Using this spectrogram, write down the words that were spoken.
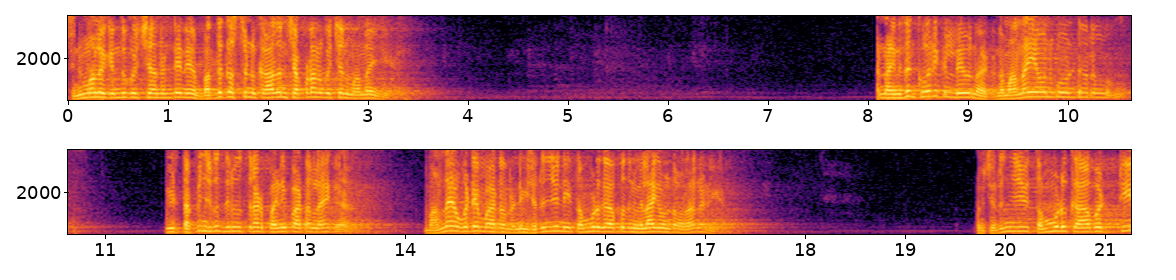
సినిమాలోకి ఎందుకు వచ్చానంటే నేను బద్దకస్తుని కాదని చెప్పడానికి వచ్చాను మా అన్నయ్యకి. నాకు నిజం కోరికలు లేవు నాకు. నా అన్నయ్య ఏమనుకుంటారు? వీడు తప్పించుకుని తిరుగుతున్నాడు పని పాట లేక. మా అన్నయ్య ఒకటే మాట నీకు చిరంజీవి నీ తమ్ముడు కాకపోతే నువ్వు ఇలాగే ఉంటావు అని అడిగాడు. నువ్వు చిరంజీవి తమ్ముడు కాబట్టి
